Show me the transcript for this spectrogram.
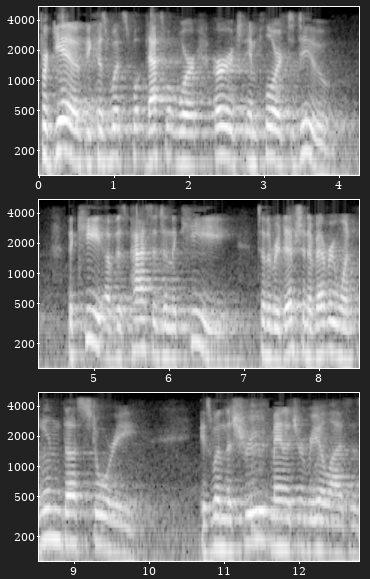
Forgive because that's what we're urged, implored to do. The key of this passage and the key to the redemption of everyone in the story is when the shrewd manager realizes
